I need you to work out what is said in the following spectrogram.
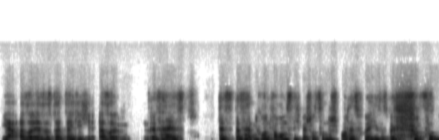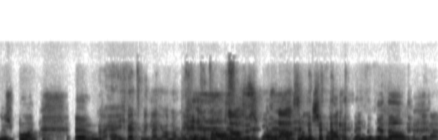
Ja, also es ist tatsächlich, also es heißt das, das hat einen Grund, warum es nicht mehr Schutzhundesport heißt. Früher hieß es wirklich Schutzhundesport. Ähm, Aber ja, ich werde es mir gleich auch mal mehr. Gebrauchshundesport. Gebrauchshundesport. genau. genau.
